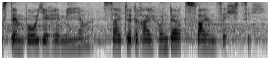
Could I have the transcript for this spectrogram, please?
aus dem Bo Jeremia, Seite 362.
